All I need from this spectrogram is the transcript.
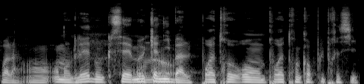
voilà en, en anglais donc CME Oh. Cannibal pour être pour être encore plus précis.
